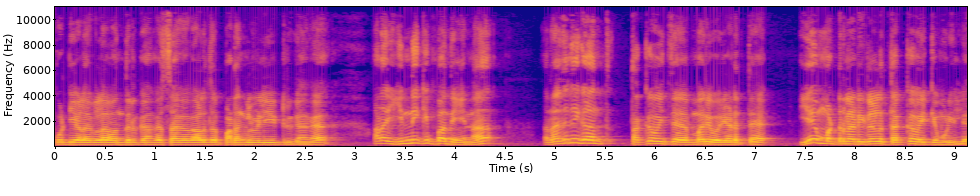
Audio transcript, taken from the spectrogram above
போட்டியாளர்களாக வந்திருக்காங்க சக காலத்தில் படங்கள் வெளியிட்டிருக்காங்க. ஆனால் இன்றைக்கி பார்த்தீங்கன்னா ரஜினிகாந்த் தக்க வைத்த மாதிரி ஒரு இடத்த ஏன் மற்ற நடிகர்களால் தக்க வைக்க முடியல?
